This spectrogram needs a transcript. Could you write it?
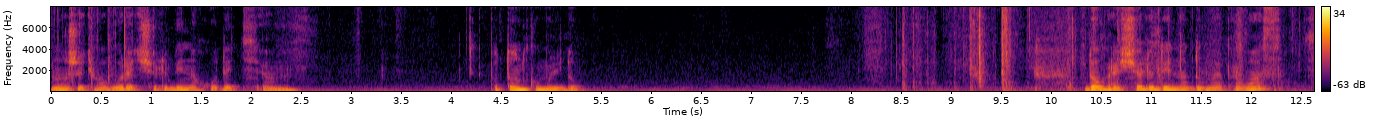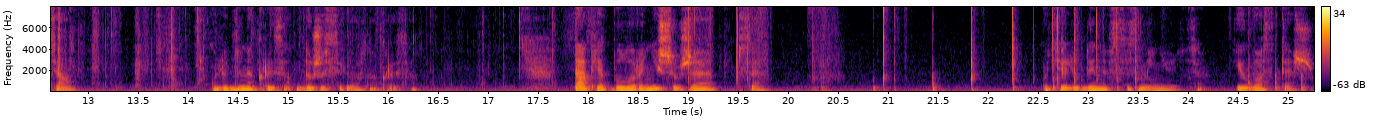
можуть говорити, що людина ходить ем, по тонкому льду. Добре, що людина думає про вас? Ця. У людини криза, дуже серйозна криза. Так, як було раніше, вже все. У цієї людини все змінюється. І у вас теж.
